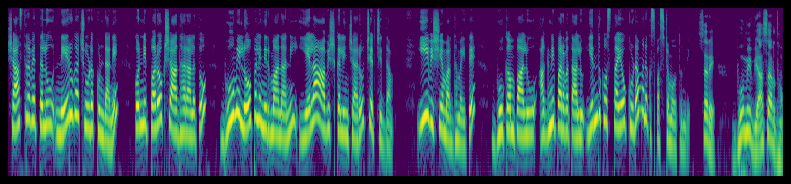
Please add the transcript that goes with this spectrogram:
శాస్త్రవేత్తలు నేరుగా చూడకుండానే కొన్ని పరోక్ష ఆధారాలతో భూమి లోపలి నిర్మాణాన్ని ఎలా ఆవిష్కరించారో చర్చిద్దాం. ఈ విషయం అర్థమైతే భూకంపాలు అగ్నిపర్వతాలు ఎందుకొస్తాయో కూడా మనకు స్పష్టమవుతుంది. సరే భూమి వ్యాసార్థం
